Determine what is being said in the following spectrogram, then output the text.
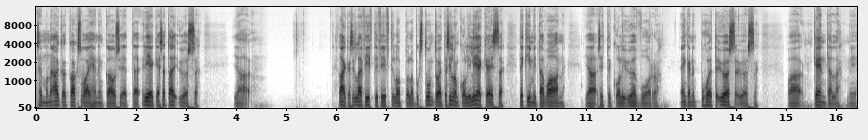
semmoinen aika kaksivaiheinen kausi, että liekeissä tai yössä – ja aika sillä 50-50 loppujen lopuksi. Tuntuu, että silloin kun oli liekeissä, teki mitä vaan, ja sitten kun oli yövuoro, enkä nyt puhu, että yössä yössä, vaan kentällä, niin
